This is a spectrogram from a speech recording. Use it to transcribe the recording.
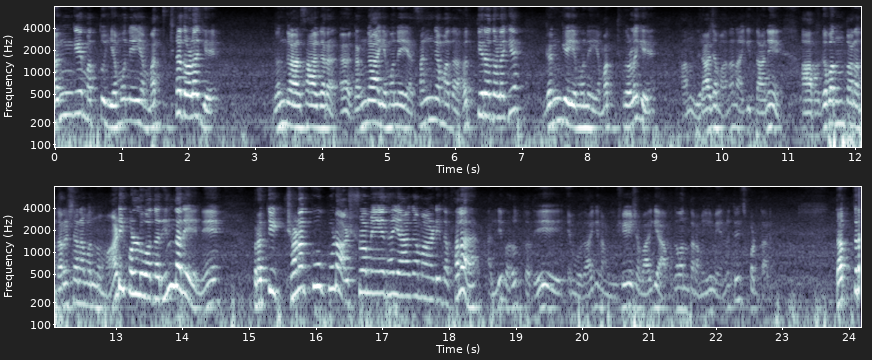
ಗಂಗೆ ಮತ್ತು ಯಮುನೆಯ ಮಧ್ಯದೊಳಗೆ ಗಂಗಾ ಸಾಗರ ಗಂಗಾ ಯಮುನೆಯ ಸಂಗಮದ ಹತ್ತಿರದೊಳಗೆ, ಗಂಗೆ ಯಮುನೆಯ ಮಧ್ಯದೊಳಗೆ ತಾನು ವಿರಾಜಮಾನನಾಗಿದ್ದಾನೆ. ಆ ಭಗವಂತನ ದರ್ಶನವನ್ನು ಮಾಡಿಕೊಳ್ಳುವುದರಿಂದಲೇ ಪ್ರತಿ ಕ್ಷಣಕ್ಕೂ ಕೂಡ ಅಶ್ವಮೇಧ ಯಾಗ ಮಾಡಿದ ಫಲ ಅಲ್ಲಿ ಬರುತ್ತದೆ ಎಂಬುದಾಗಿ ನಮಗೆ ವಿಶೇಷವಾಗಿ ಆ ಭಗವಂತನ ಮಹಿಮೆಯನ್ನು ತಿಳಿಸಿಕೊಡ್ತಾರೆ. ತತ್ರ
